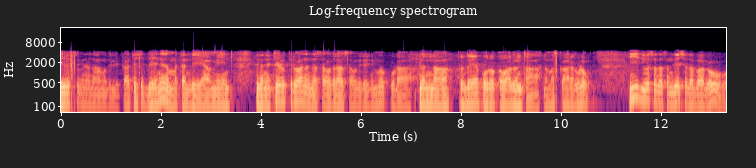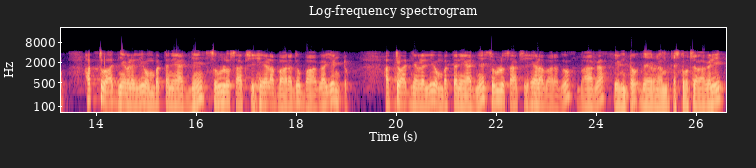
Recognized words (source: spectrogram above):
ಯೇಸುವಿನ ನಾಮದಲ್ಲಿ ಪ್ರಾರ್ಥಿಸಿದ್ದೇನೆ, ನಮ್ಮ ತಂದೆಯ ಆಮೇನ್. ಇದನ್ನು ಕೇಳುತ್ತಿರುವ ನನ್ನ ಸಹೋದರ ಸಹೋದರಿ ನಿಮ್ಮ ಕೂಡ ನನ್ನ ಹೃದಯಪೂರ್ವಕವಾದಂತಹ ನಮಸ್ಕಾರಗಳು. ಈ ದಿವಸದ ಸಂದೇಶದ ಭಾಗವು ಹತ್ತು ಆಜ್ಞೆಗಳಲ್ಲಿ ಒಂಬತ್ತನೇ ಆಜ್ಞೆ, ಸುಳ್ಳು ಸಾಕ್ಷಿ ಹೇಳಬಾರದು ಭಾಗ ಎಂಟು. ಹತ್ತು ಆಜ್ಞೆಗಳಲ್ಲಿ ಒಂಬತ್ತನೇ ಆಜ್ಞೆ, ಸುಳ್ಳು ಸಾಕ್ಷಿ ಹೇಳಬಾರದು, ಭಾಗ ಎಂಟು ದೇವರ ನಂಬಿಕೆ ಸ್ತೋತ್ರವಾಗಲಿ,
